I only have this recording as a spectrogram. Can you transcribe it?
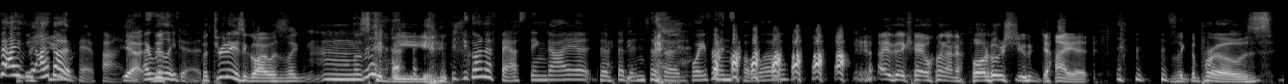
I, The I, I thought it fit fine. Yeah, I the- really did. But three days ago, I was like, mm, this could be. Did you go on a fasting diet to fit into the boyfriend's polo? I think I went on a photo shoot diet. It's like the pros.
